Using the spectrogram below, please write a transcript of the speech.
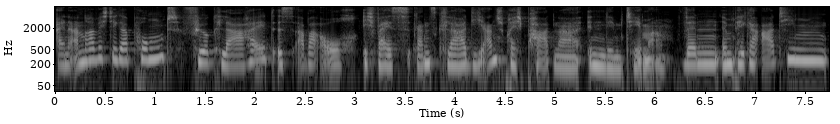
Ein anderer wichtiger Punkt für Klarheit ist aber auch, ich weiß ganz klar, die Ansprechpartner in dem Thema. Wenn im PKA-Team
